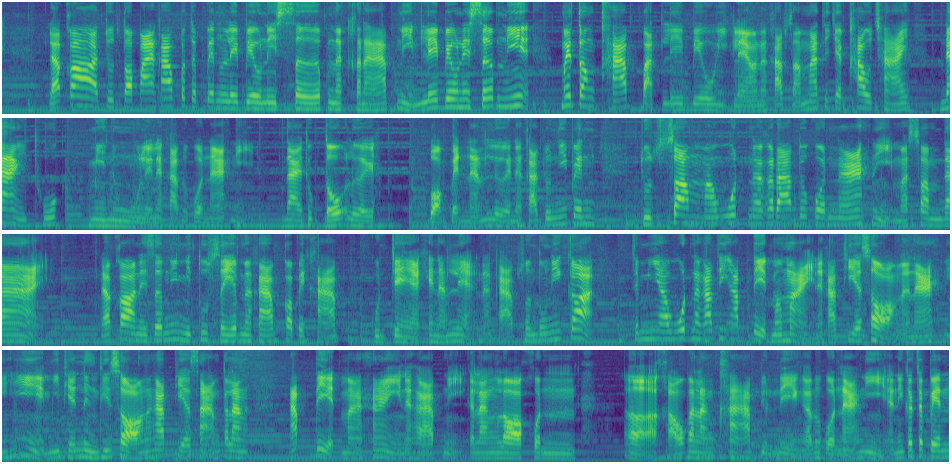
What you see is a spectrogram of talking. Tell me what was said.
แล้วก็จุดต่อไปครับก็จะเป็นเลเบลในเซิร์ฟนะครับนี่เลเบลในเซิร์ฟนี้ไม่ต้องคราบัตรเลเบลอีกแล้วนะครับ สามารถที่จะเข้าใช้ได้ทุกเมนูเลยนะครับ ทุกคนนะนี่ได้ทุกโต๊ะเลยบอกเป็นนั้นเลยนะครับ จุดนี้เป็นจุดซ่อมอาวุธนะครับ ทุกคนนะนี่มาซ่อมได้ แล้วก็ในเซิร์ฟนี้มีตู้เซฟนะครับ ก็ไปคราฟกุญแจแค่นั้นแหละนะครับ ส่วนตรงนี้ก็จะมีอาวุธนะครับที่อัปเดตมาใหม่นะครับเทียสองแล้วนะนี่มีเทียหนึ่งทีสองนะครับเทียสามกำลังอัปเดตมาให้นะครับ นี่กำลังรอคนเออเขากำลังคราฟอยู่นี่เองครับทุกคนนะนี่ อันนี้ก็จะเป็น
